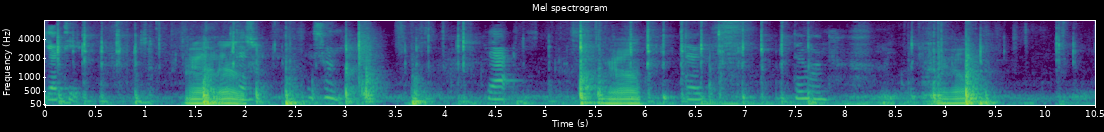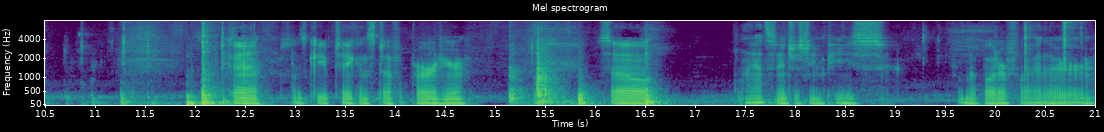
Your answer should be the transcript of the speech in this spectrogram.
Yeti. Yeah, it is. This one. That. Yeah, The, the one. yeah. Okay, so let's keep taking stuff apart here. So that's an interesting piece from the butterfly there.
